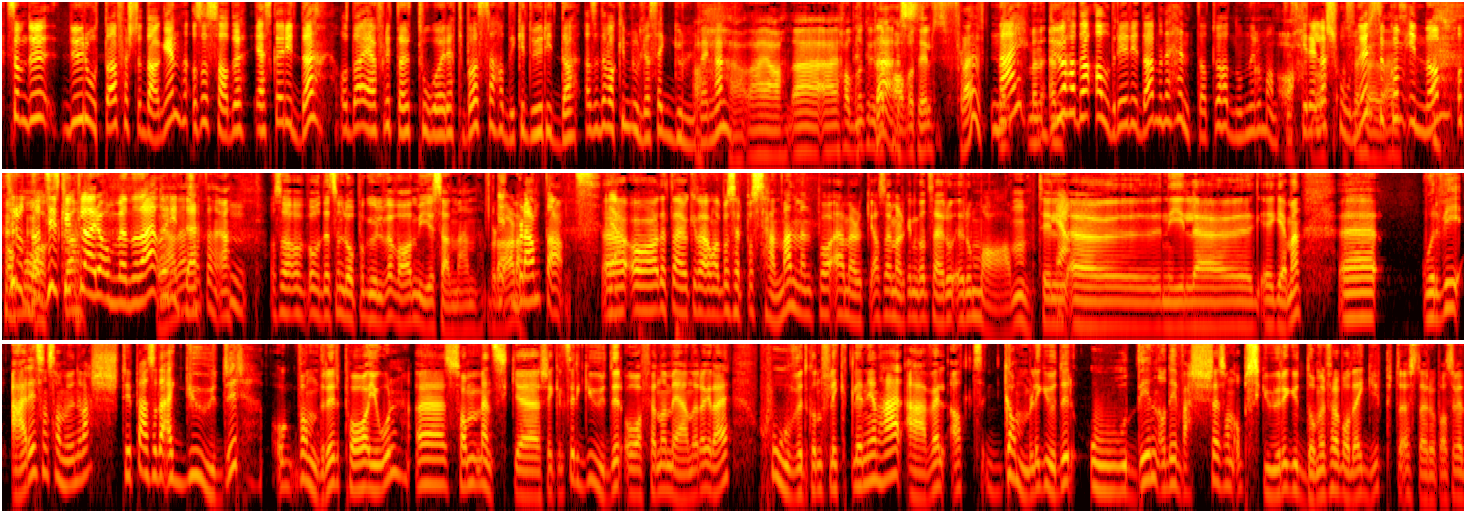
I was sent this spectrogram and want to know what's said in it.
Som du, du rota første dagen, og så sa du 'jeg skal rydde'. Og da jeg flytta ut to år etterpå, så hadde ikke du rydda. Altså, det var ikke mulig å se gulvet engang. Ja, nei, ja. Er- Jeg hadde nok Det rydda av og til. flaut. Nei, men men, du hadde aldri rydda, men det hendte at du hadde noen romantiske ah, relasjoner som kom innom og trodde at de skulle klare å omvende deg og Ja, det rydde. sant, ja. Mm. Og, så, og- det som lå på gulvet, var mye Sandman-blader. Blant annet. Ja. Uh, og dette er jo ikke da, er basert på Sandman, men på American, altså American Gods er romanen til Ja. eh, Neil uh, Gaiman. Eh, hvor vi er i sånn samme univers. type. Altså Det er guder og vandrer på jorden uh, som menneskeskikkelser. Guder og fenomener og greier. Hovedkonfliktlinjen her er vel at gamle guder, Odin og diverse sånn obskure guddommer fra både Egypt og Øst-Europa osv.,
